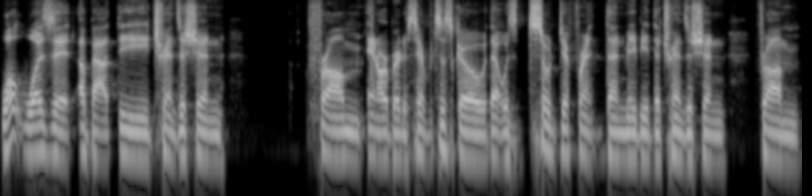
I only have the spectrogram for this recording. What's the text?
What was it about the transition? from Ann Arbor to San Francisco that was so different than maybe the transition from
